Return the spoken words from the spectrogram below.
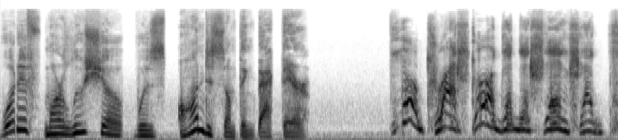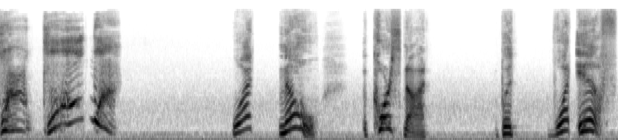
What if Marluxia was onto something back there? You trust organization talking? What? No, of course not. But what if?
